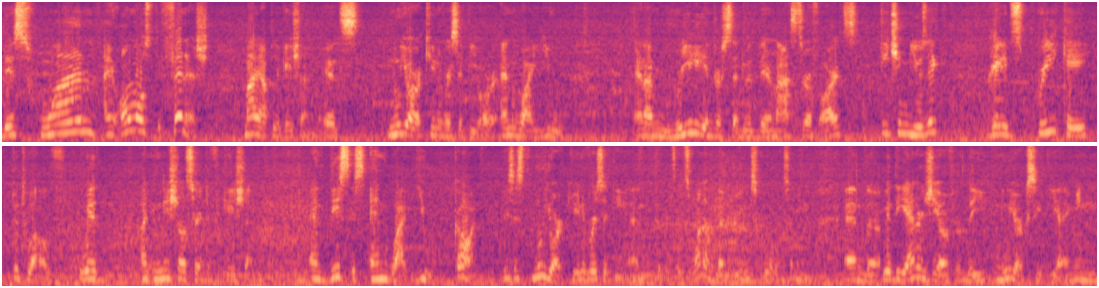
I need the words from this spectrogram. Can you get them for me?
this one I almost finished my application. It's New York University or NYU. And I'm really interested with their Master of Arts teaching music grades pre-K to 12 with an initial certification. And this is NYU. Come on. This is New York University and it's, it's one of the dream schools. I mean, and uh, with the energy of the New York City, I mean,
